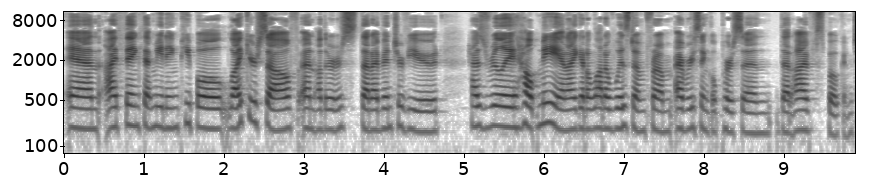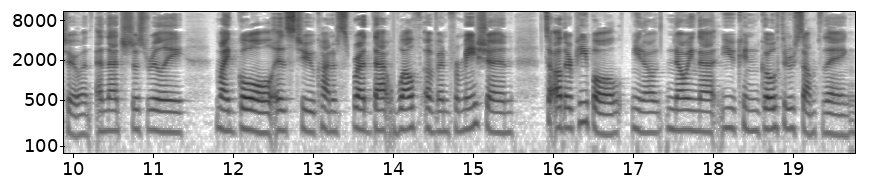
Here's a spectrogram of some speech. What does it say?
And I think that meeting people like yourself and others that I've interviewed has really helped me and I get a lot of wisdom from every single person that I've spoken to and, and that's just really my goal is to kind of spread that wealth of information to other people, you know, knowing that you can go through something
